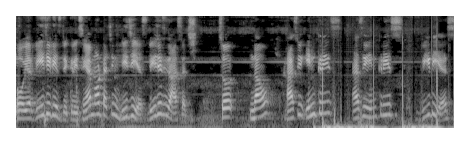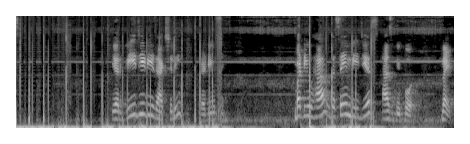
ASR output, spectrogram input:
Oh your vgd is decreasing. I am not touching vgs vgs is as such. So now as you increase as you increase vds your vgd is actually reducing. But you have the same vgs as before right?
